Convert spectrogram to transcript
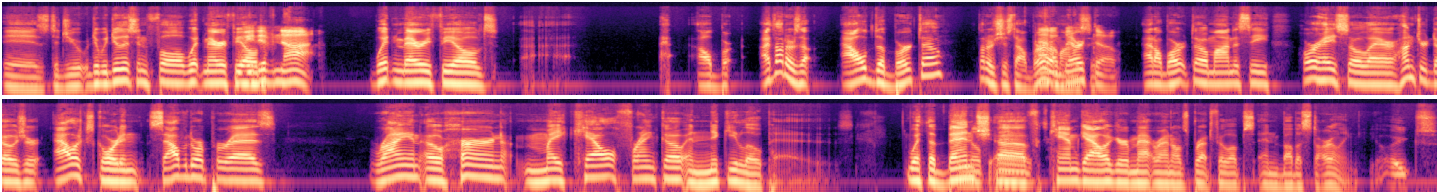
Is did you did we do this in full? Whit Merrifield. We did not. Whit Merrifield. Uh, Albert. I thought it was Alberto. I thought it was just Alberto. Alberto. Adalberto Mondesi, Jorge Soler, Hunter Dozier, Alex Gordon, Salvador Perez, Ryan O'Hearn, Maikel Franco, and Nicky Lopez. With a bench Lopez. of Cam Gallagher, Matt Reynolds, Brett Phillips, and Bubba Starling. Yikes.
